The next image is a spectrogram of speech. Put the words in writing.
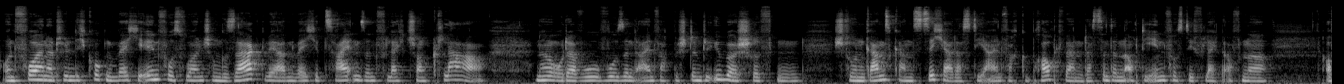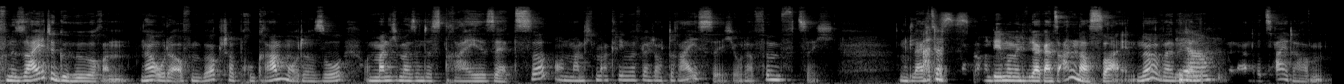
und vorher natürlich gucken, welche Infos wollen schon gesagt werden, welche Zeiten sind vielleicht schon klar. Ne, oder wo, wo sind einfach bestimmte Überschriften schon ganz, ganz sicher, dass die einfach gebraucht werden. Das sind dann auch die Infos, die vielleicht auf eine auf eine Seite gehören ne, oder auf ein Workshop-Programm oder so. Und manchmal sind es drei Sätze und manchmal kriegen wir vielleicht auch 30 oder 50. Und gleichzeitig ah, kann es in dem Moment wieder ganz anders sein, ne, weil wir ja. dann eine andere Zeit haben.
